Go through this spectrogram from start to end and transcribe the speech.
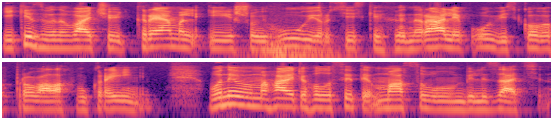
які звинувачують Кремль і Шойгу, і російських генералів у військових провалах в Україні. Вони вимагають оголосити масову мобілізацію.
